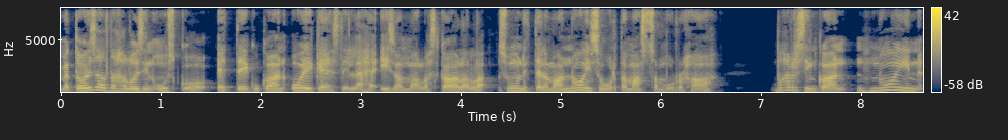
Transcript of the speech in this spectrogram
Mä toisaalta haluaisin uskoa, ettei kukaan oikeasti lähde isommalla skaalalla suunnittelemaan noin suurta massamurhaa, varsinkaan noin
